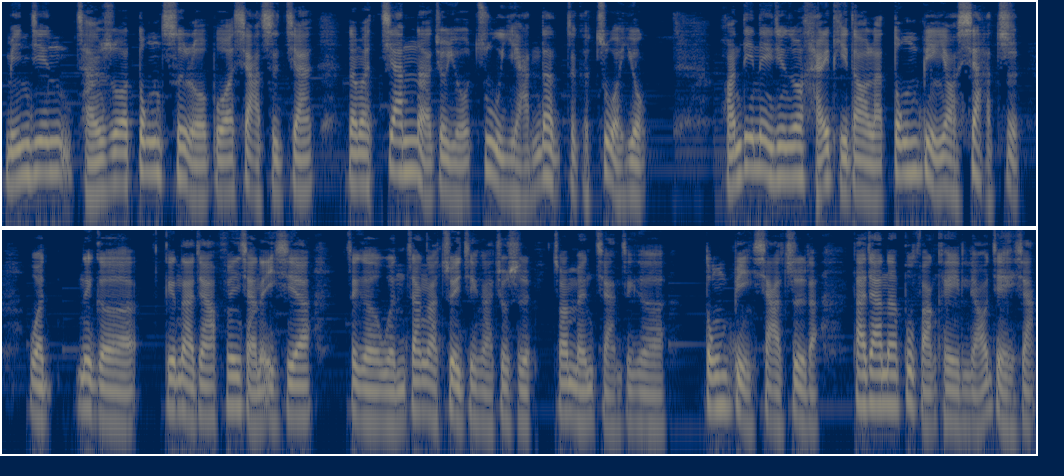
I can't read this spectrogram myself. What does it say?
民间常说冬吃萝卜，夏吃姜，那么姜呢就有助阳的这个作用。《黄帝内经》中还提到了冬病要夏治。我那个跟大家分享的一些这个文章啊，最近啊就是专门讲这个冬病夏治的。大家呢不妨可以了解一下，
